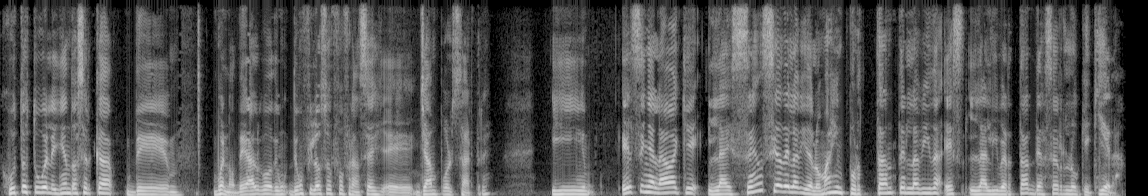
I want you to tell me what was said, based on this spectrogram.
justo estuve leyendo acerca de, bueno, de algo de un filósofo francés, Jean-Paul Sartre, y él señalaba que la esencia de la vida, lo más importante en la vida es la libertad de hacer lo que quiera.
